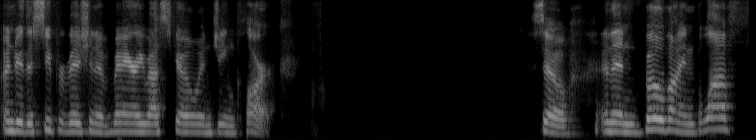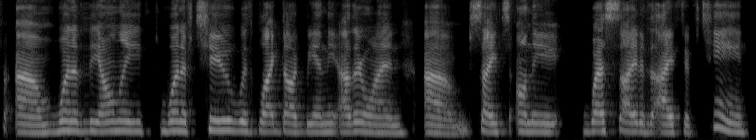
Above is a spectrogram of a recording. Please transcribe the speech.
under the supervision of Mary Rusco and Jean Clark. So, and then Bovine Bluff, um, one of the only, one of two, with Black Dog being the other one, um, sites on the west side of the I 15.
